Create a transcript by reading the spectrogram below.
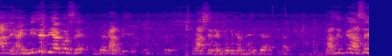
আর হ্যাঁ নিজে বিয়া করছে রাষ্ট্রের এক রাজনীতি আছে।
